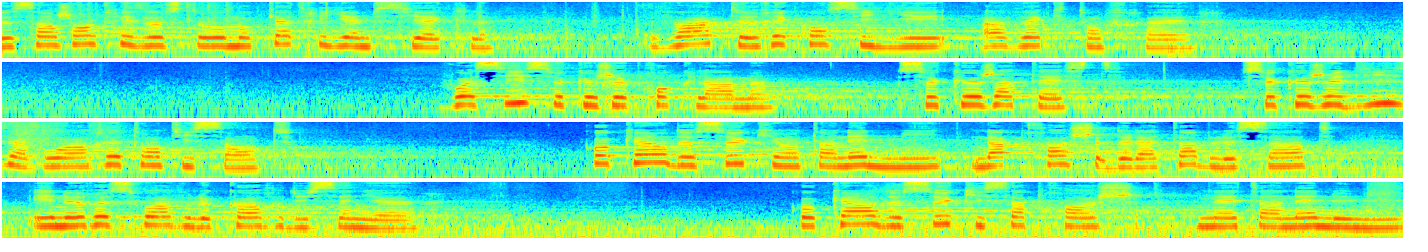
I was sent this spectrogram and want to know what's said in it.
de Saint Jean Chrysostome au IVe siècle. Va te réconcilier avec ton frère. Voici ce que je proclame, ce que j'atteste, ce que je dis à voix retentissante. Qu'aucun de ceux qui ont un ennemi n'approche de la table sainte et ne reçoive le corps du Seigneur. Qu'aucun de ceux qui s'approchent n'ait un ennemi.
